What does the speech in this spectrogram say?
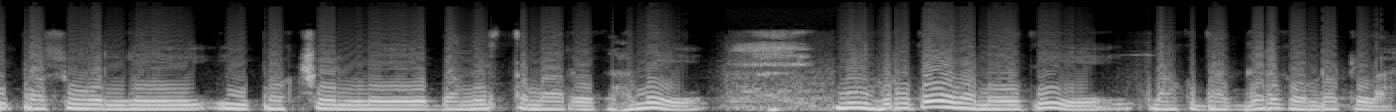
ఈ పశువుల్ని ఈ పక్షుల్ని బలిస్తున్నారే కానీ మీ హృదయం అనేది నాకు దగ్గరగా ఉండట్లా.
